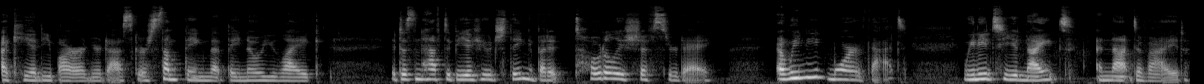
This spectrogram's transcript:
a candy bar on your desk or something that they know you like. It doesn't have to be a huge thing, but it totally shifts your day. And we need more of that. We need to unite and not divide.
